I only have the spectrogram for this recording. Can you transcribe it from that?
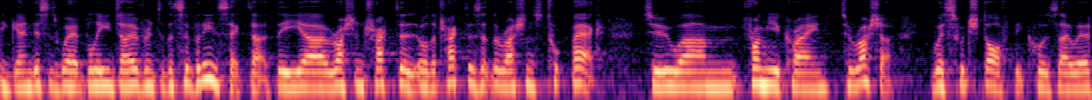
again, this is where it bleeds over into the civilian sector. The uh, Russian tractors, or the tractors that the Russians took back to, um, from Ukraine to Russia were switched off because they were,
